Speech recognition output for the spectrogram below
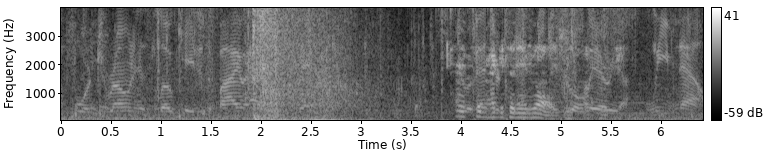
Op 4 drone has located the biohazard container. You have Ecco perché te entered devi an dare. enemy controlled area. Leave now.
